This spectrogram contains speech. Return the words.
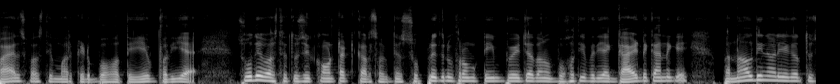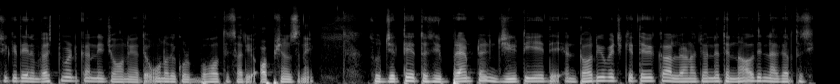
ਬਾਇਰਸ ਵਾਸਤੇ ਮਾਰਕੀਟ ਬਹੁਤ ਹੀ ਵਧੀਆ ਹੈ। ਸੋ ਉਹਦੇ ਵਾਸਤੇ ਤੁਸੀਂ ਕੰਟੈਕਟ ਕਰ ਸਕਦੇ ਹੋ। ਸੁਪ੍ਰੀਤ ਨੂੰ ਫਰਮ ਟੀਮ ਪੇਜ ਆ ਤੁਹਾਨੂੰ ਬਹੁਤ ਹੀ ਵਧੀਆ ਗਾਈਡ ਕਰਨਗੇ। ਪਰ ਨਾਲ ਦੀ ਨਾਲ ਹੀ ਅਗਰ ਤੁਸੀਂ ਕਿਤੇ ਇਨਵੈਸਟਮੈਂਟ ਕਰਨੀ ਚਾਹੁੰਦੇ ਹੋ, ਤੇ ਉਹਨਾਂ ਦੇ ਕੋਲ ਬਹੁਤ ਹੀ ਸਾਰੀ ਆਪਸ਼ਨਸ ਨੇ। ਸੋ ਜਿੱਥੇ ਤੁਸੀਂ ਬ੍ਰੈਂਪਟਨ ਜੀਟੀਏ ਦੇ ਅੰਟੋਰੀਓ ਵਿੱਚ ਕਿਤੇ ਵੀ ਘਰ ਲੈਣਾ ਚਾਹੁੰਦੇ ਹੋ, ਤੇ ਨਾਲ ਦੀ ਨਾਲ ਅਗਰ ਤੁਸੀਂ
